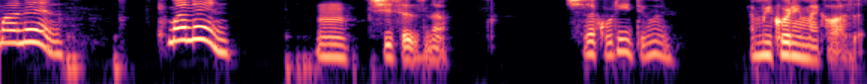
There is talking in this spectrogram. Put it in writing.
come on in come on in mm, she says no she's like what are you doing I'm recording my closet.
